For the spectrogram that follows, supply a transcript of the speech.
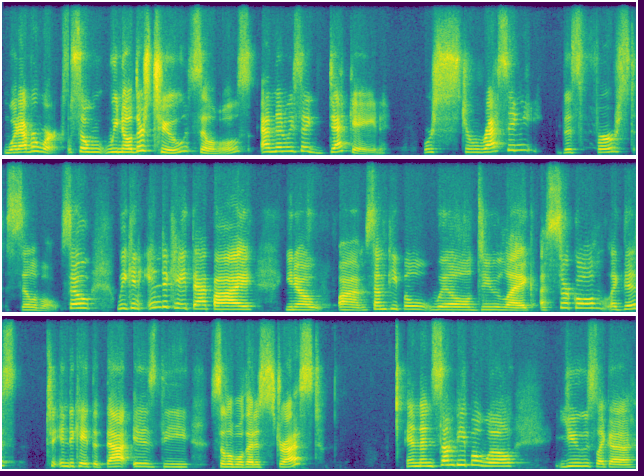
whatever works. So we know there's two syllables, and then we say decade. We're stressing this first syllable. So we can indicate that by, you know, um, some people will do like a circle like this to indicate that that is the syllable that is stressed. And then some people will use like a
